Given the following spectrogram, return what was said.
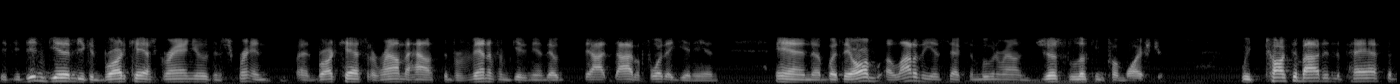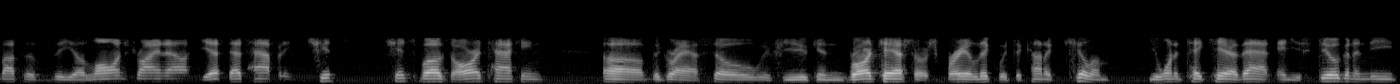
if you didn't get them, you can broadcast granules and sprint and, and broadcast it around the house to prevent them from getting in. They'll die, die before they get in. And uh, but there are a lot of the insects are moving around just looking for moisture. We talked about in the past about the the uh, lawns drying out. Yes, that's happening. Chinch chinch bugs are attacking uh, the grass. So if you can broadcast or spray a liquid to kind of kill them, you want to take care of that, and you're still going to need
